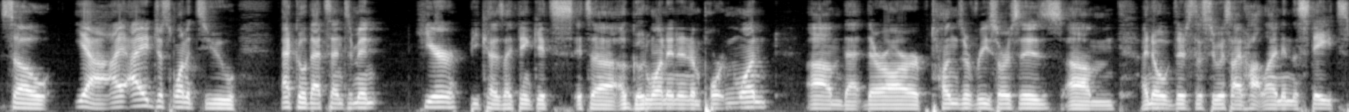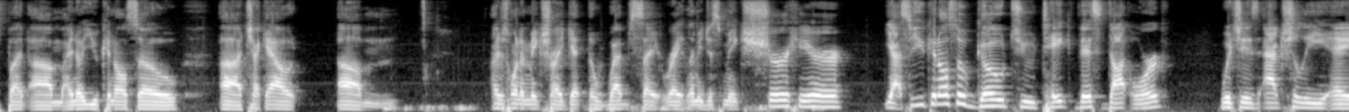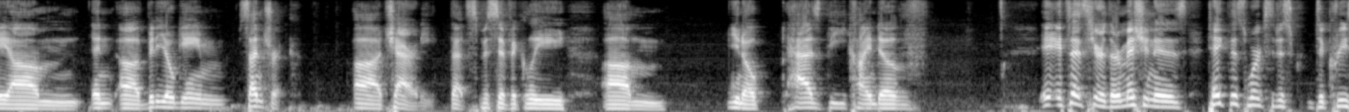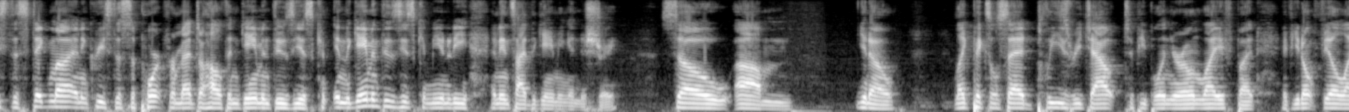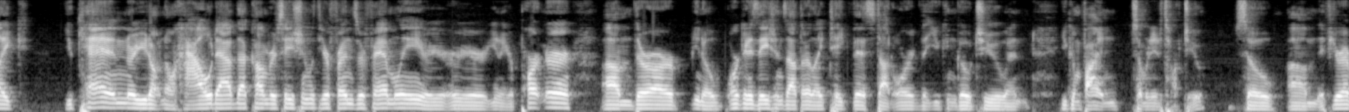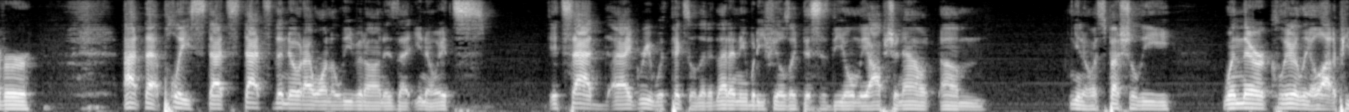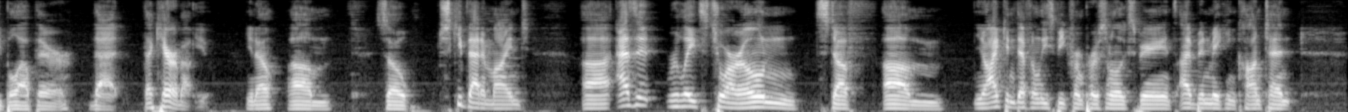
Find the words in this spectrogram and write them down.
So yeah, I, I just wanted to echo that sentiment here because I think it's it's a, a good one and an important one. Um, that there are tons of resources. Um, I know there's the suicide hotline in the states, but um, I know you can also uh, check out. Um, I just want to make sure I get the website right. Let me just make sure here. Yeah, so you can also go to takethis.org, which is actually a um, an, uh, video game centric uh, charity that specifically, um, you know, has the kind of. It, says here their mission is take this works to dis- decrease the stigma and increase the support for mental health in game enthusiasts com- in the game enthusiast community and inside the gaming industry. So, um, you know, like Pixel said, please reach out to people in your own life. But if you don't feel like you can or you don't know how to have that conversation with your friends or family or your, or your you know your partner um, there are you know organizations out there like takethis.org that you can go to and you can find somebody to talk to. So um, if you're ever at that place that's that's the note i want to leave it on is that you know it's it's sad. I agree with pixel that that anybody feels like this is the only option out. Um, you know especially when there are clearly a lot of people out there that that care about you you know? Um, so just keep that in mind. Uh, as it relates to our own stuff, um, you know, I can definitely speak from personal experience. I've been making content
